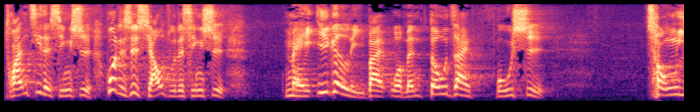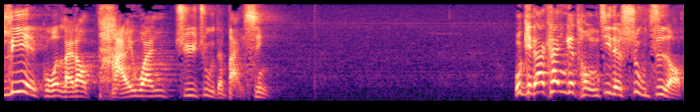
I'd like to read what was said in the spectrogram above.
团契的形式，或者是小组的形式，每一个礼拜我们都在服侍。从列国来到台湾居住的百姓，我给大家看一个统计的数字哦。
